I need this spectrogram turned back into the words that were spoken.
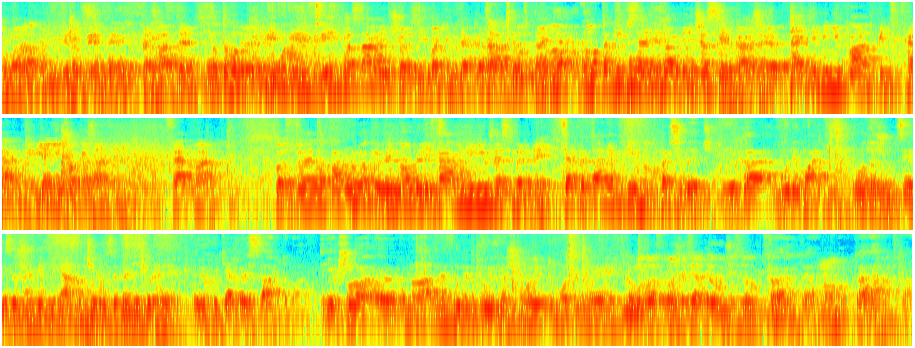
вибувати і робити, казати. Ну, то воно так і він, буде. він, він поставить щось і потім буде казати, воно, знаєте, воно так і в старі буде. добрі часи каже, дайте мені план під фермою. Я нічого казати не буду. Ферма постояла пару років, відновлює ферму, мені вже смердить. Це питання потрібно, по-перше, вивчити. Яка буде вартість продажу цих земельних ділянок через земельні торги, Е, хоча б стартова. Якщо е, вона не буде такою значною, то може ми. Комунгос може взяти участь в аукціоні. Так, так, Ну. так, так,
